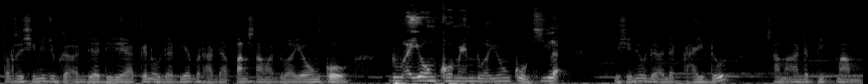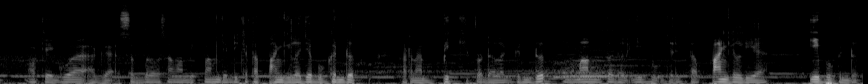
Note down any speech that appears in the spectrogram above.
Terus di sini juga ada diliatin udah dia berhadapan sama dua Yonko. Dua Yonko men, dua Yonko gila. Di sini udah ada Kaido sama ada Big Mom. Oke, gue agak sebel sama Big Mom jadi kita panggil aja Bu Gendut karena Big itu adalah gendut, Mom itu adalah ibu. Jadi kita panggil dia Ibu Gendut.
